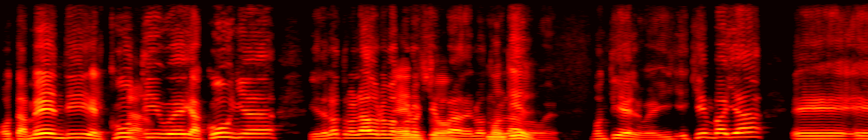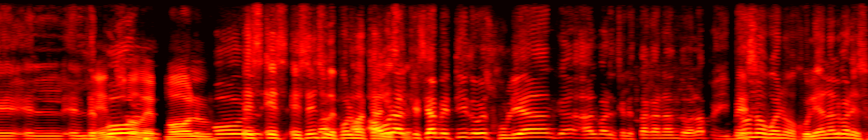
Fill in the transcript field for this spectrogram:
Otamendi, el Cuti, güey, Acuña, y del otro lado, no me acuerdo quién va del otro Montiel. lado, güey. Montiel, güey. ¿Y, quién va allá? Eh, eh, el, el, de Enzo Paul, de Paul. Es, es, es, Enzo de Paul McAllister. Ahora el que se ha metido es Julián Álvarez, que le está ganando a la y Messi. No, no, bueno, Julián Álvarez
